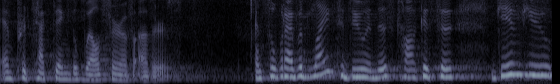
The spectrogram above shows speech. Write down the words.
and protecting the welfare of others. And so, what I would like to do in this talk is to give you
